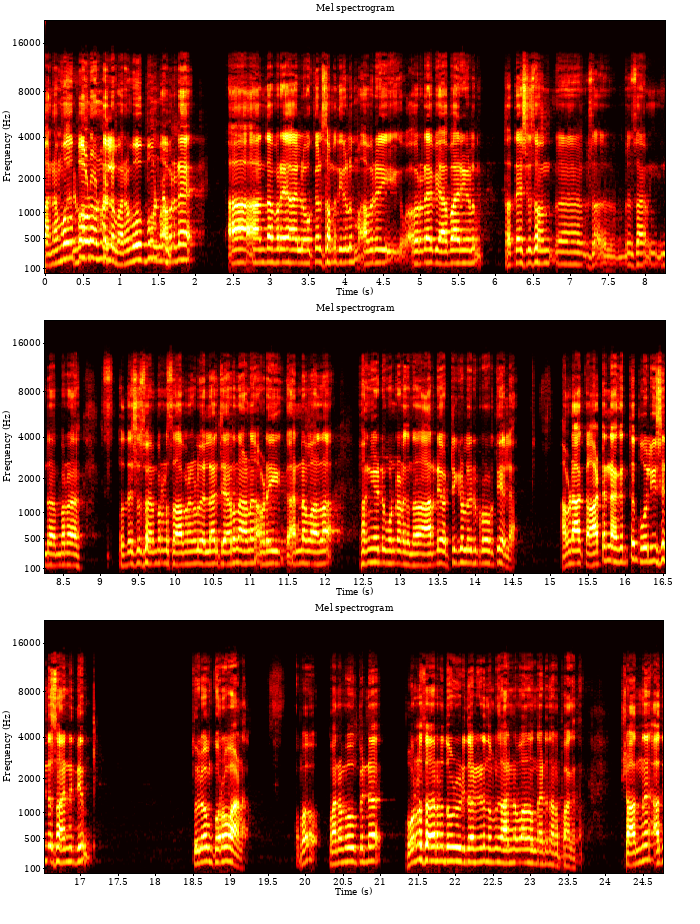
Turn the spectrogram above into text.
വനംവകുപ്പ് അവിടെ ഉണ്ടല്ലോ. വനംവകുപ്പും അവരുടെ എന്താ പറയാ ലോക്കൽ സമിതികളും അവർ അവരുടെ വ്യാപാരികളും തദ്ദേശ എന്താ പറയുക തദ്ദേശ സ്വയംഭരണ സ്ഥാപനങ്ങളും എല്ലാം ചേർന്നാണ് അവിടെ ഈ കാരണവാദ ഭംഗിയായിട്ട് കൊണ്ടു നടക്കുന്നത്. ആരുടെ ഒറ്റയ്ക്കുള്ള ഒരു പ്രവൃത്തിയല്ല. അവിടെ ആ കാട്ടിനകത്ത് പോലീസിന്റെ സാന്നിധ്യം തുലവും കുറവാണ്. അപ്പോൾ വനംവകുപ്പിന്റെ പൂർണ സഹകരണത്തോടു കൂടി തന്നെയാണ് നമ്മൾ കാരണപാത നന്നായിട്ട് നടപ്പാക്കുന്നത്. പക്ഷെ അന്ന് അത്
